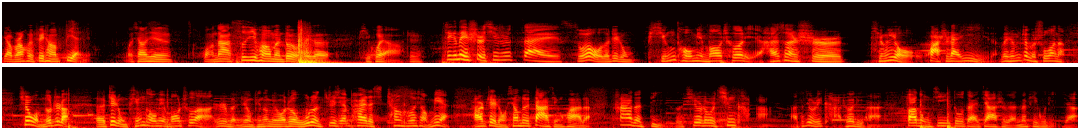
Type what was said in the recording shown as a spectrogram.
要不然会非常别扭。我相信广大司机朋友们都有这个体会啊。这这个内饰其实，在所有的这种平头面包车里，还算是挺有划时代意义的。为什么这么说呢？其实我们都知道，呃，这种平头面包车啊，日本这种平头面包车，无论之前拍的昌河小面，还是这种相对大型化的，它的底子其实都是轻卡啊，它就是一卡车底盘，发动机都在驾驶员的屁股底下，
